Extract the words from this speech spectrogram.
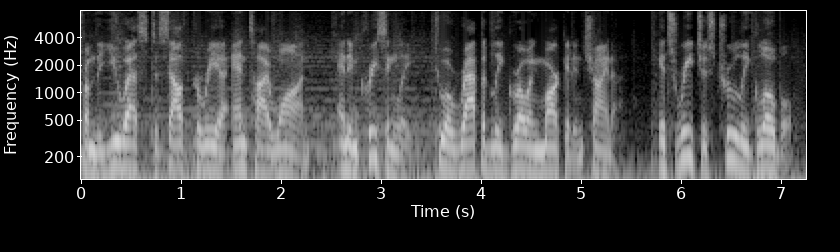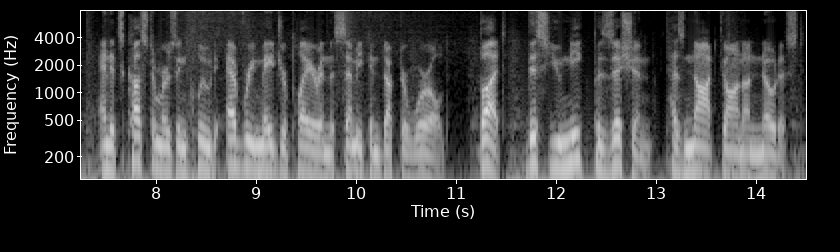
from the US to South Korea and Taiwan, and increasingly, to a rapidly growing market in China. Its reach is truly global, and its customers include every major player in the semiconductor world. But, this unique position has not gone unnoticed.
